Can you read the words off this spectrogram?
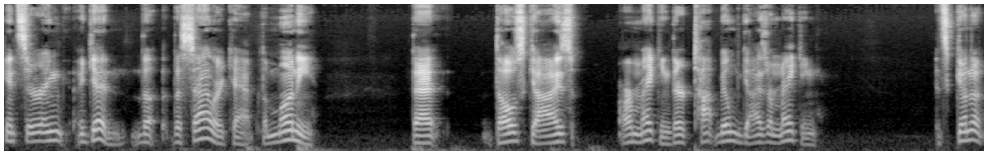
Considering again the the salary cap, the money that those guys are making, their top billed guys are making it's gonna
